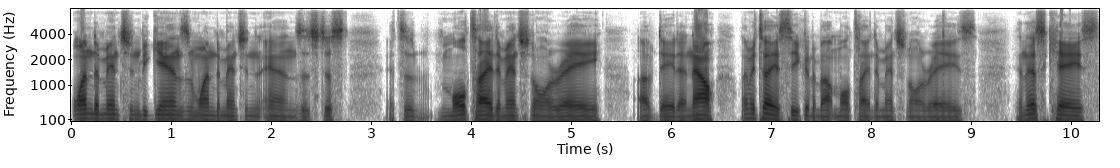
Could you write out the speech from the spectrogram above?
one dimension begins and one dimension ends. It's just, it's a multi-dimensional array of data. Now, let me tell you a secret about multi-dimensional arrays. In this case,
